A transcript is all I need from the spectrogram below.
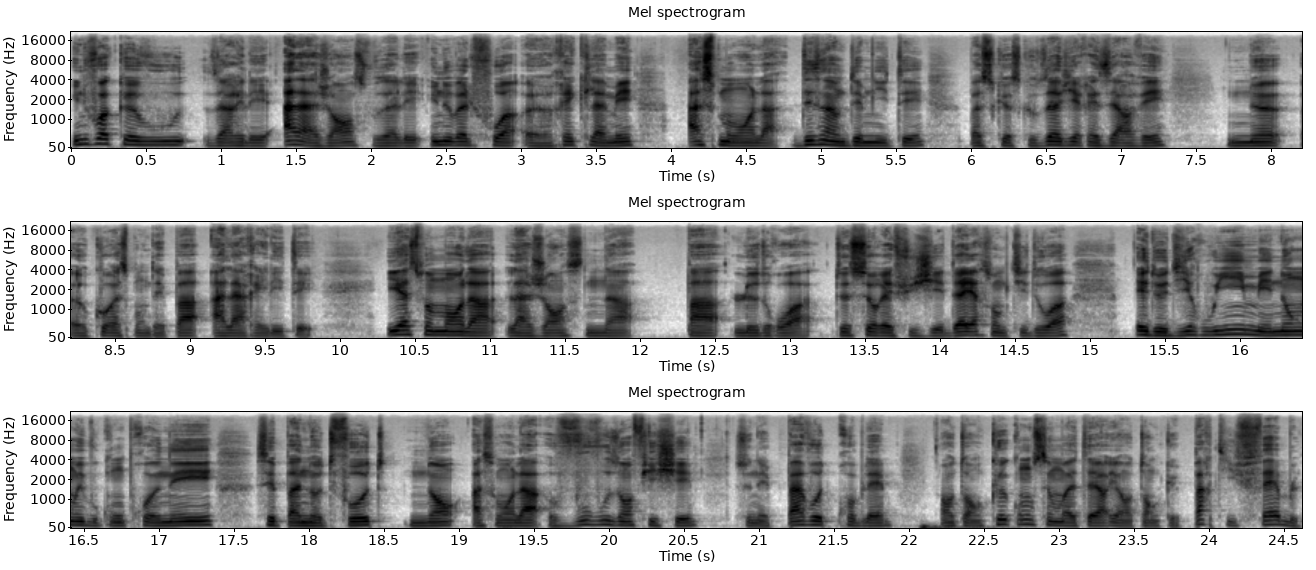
Une fois que vous arrivez à l'agence, vous allez une nouvelle fois euh, réclamer à ce moment-là des indemnités parce que ce que vous aviez réservé ne euh, correspondait pas à la réalité. Et à ce moment-là, l'agence n'a pas le droit de se réfugier derrière son petit doigt et de dire oui, mais non, mais vous comprenez, c'est pas notre faute. Non, à ce moment-là, vous vous en fichez, ce n'est pas votre problème. En tant que consommateur et en tant que partie faible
